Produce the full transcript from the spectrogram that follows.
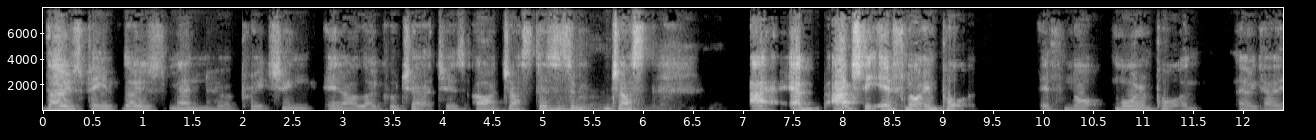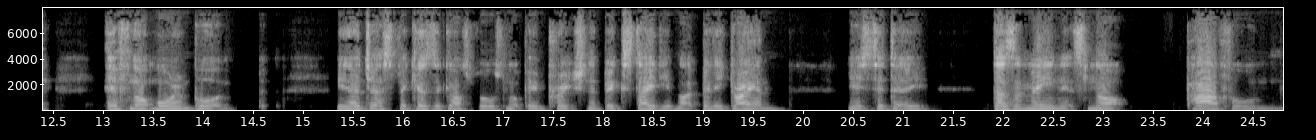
those people, those men who are preaching in our local churches are just as just actually, if not important, if not more important. There we go. If not more important, you know, just because the gospel's not being preached in a big stadium like Billy Graham used to do, doesn't mean it's not powerful. You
